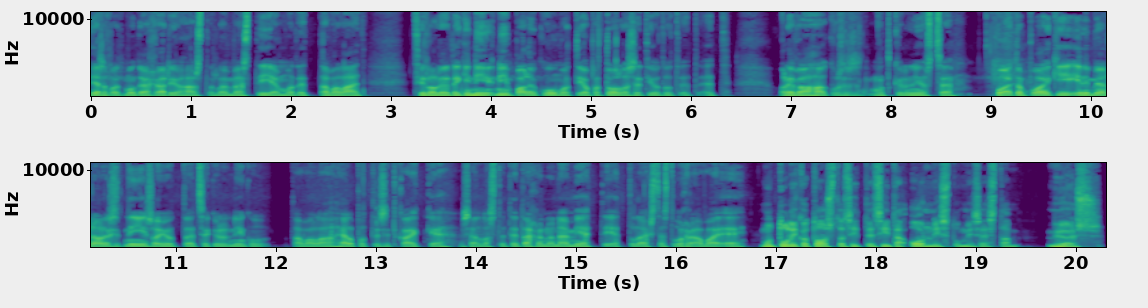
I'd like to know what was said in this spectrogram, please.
mitä sä voit mogaa radiohaastelua, en mä tiedä, mutta että tavallaan, että silloin oli jotenkin niin, niin paljon kuumotti jopa tollaset jutut, että, että oli vähän hakuiset, mutta kyllä just se poeton poiki ilmiönä oli sitten niin iso juttu, että se kyllä niin kuin tavallaan helpotti sitten kaikkea sellaista, että ei tarvinnut enää miettiä, että tuleeko tästä uraa vai ei. Mutta tuliko tosta sitten siitä onnistumisesta myös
